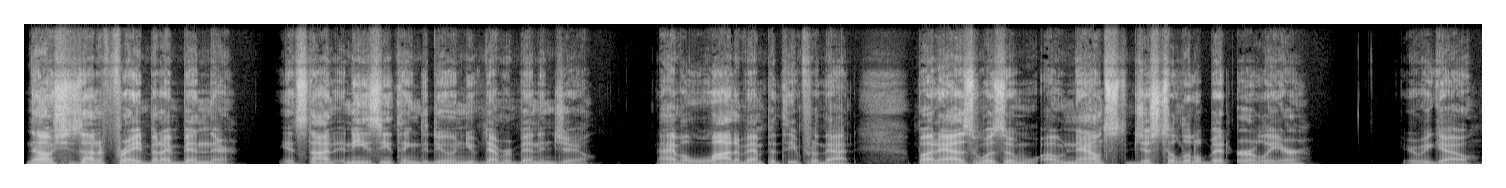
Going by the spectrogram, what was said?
No, she's not afraid, but I've been there. It's not an easy thing to do and you've never been in jail. I have a lot of empathy for that. But as was announced just a little bit earlier, here we go.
